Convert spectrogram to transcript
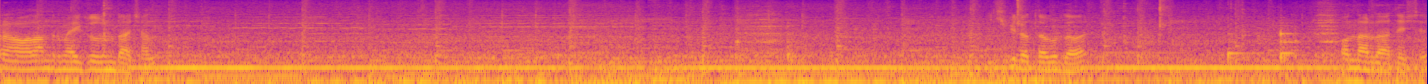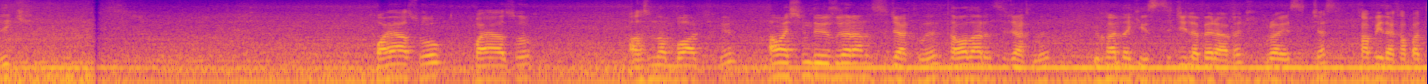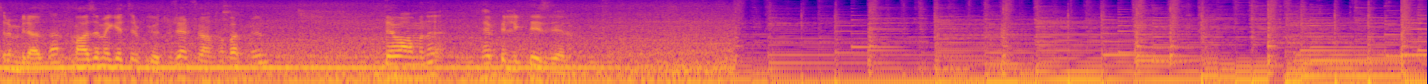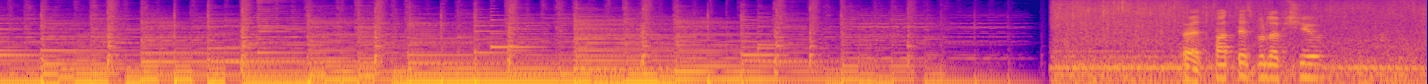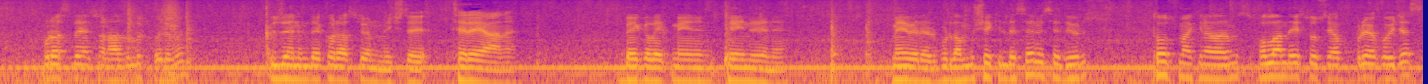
Yukarı havalandırma egzozunu da açalım. İki pilot da burada var. Onları da ateşledik. Bayağı soğuk, bayağı soğuk. Aslında buhar çıkıyor. Ama şimdi ızgaranın sıcaklığı, tavaların sıcaklığı, yukarıdaki ısıtıcıyla beraber burayı ısıtacağız. Kapıyı da kapatırım birazdan. Malzeme getirip götüreceğim. Şu an kapatmıyorum. Devamını hep birlikte izleyelim. Evet patates burada pişiyor. Burası da en son hazırlık bölümü. Üzerinin dekorasyonunu işte tereyağını, bagel ekmeğinin peynirini, meyveleri buradan bu şekilde servis ediyoruz. Tost makinelerimiz Hollandaise sosu yapıp buraya koyacağız.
